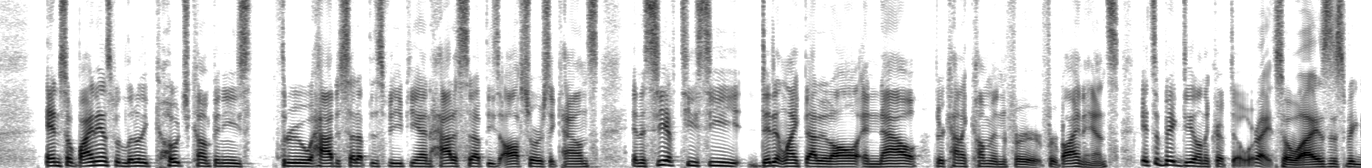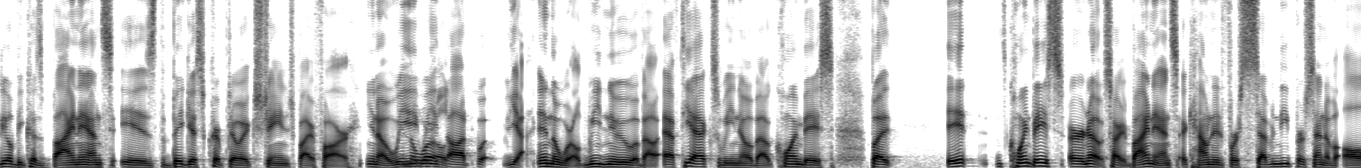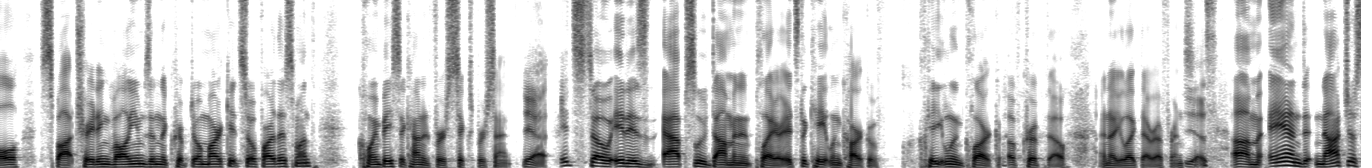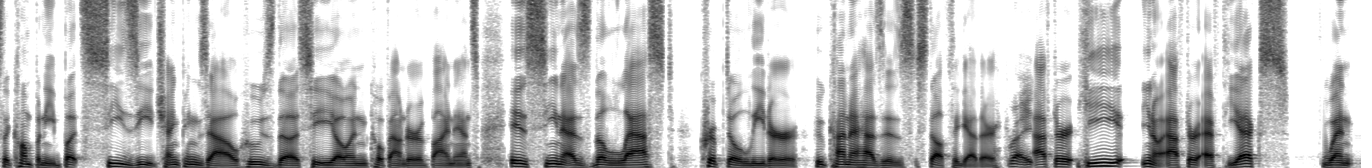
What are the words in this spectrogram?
And so Binance would literally coach companies through how to set up this VPN, how to set up these offshore accounts. And the CFTC didn't like that at all. And now they're kind of coming for, for Binance. It's a big deal in the crypto world. Right. So why is this a big deal? Because Binance is the biggest crypto exchange by far. You know, we, we thought, yeah, in the world. We knew about FTX, we know about Coinbase, but it Coinbase or no, sorry, Binance accounted for 70% of all spot trading volumes in the crypto market so far this month. Coinbase accounted for six percent. Yeah, it's so it is absolute dominant player. It's the Caitlin Clark of Caitlin Clark of crypto. I know you like that reference. Yes. Um, and not just the company, but CZ Changpeng Zhao, who's the CEO and co-founder of Binance, is seen as the last crypto leader who kind of has his stuff together. Right. After he, you know, after FTX went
